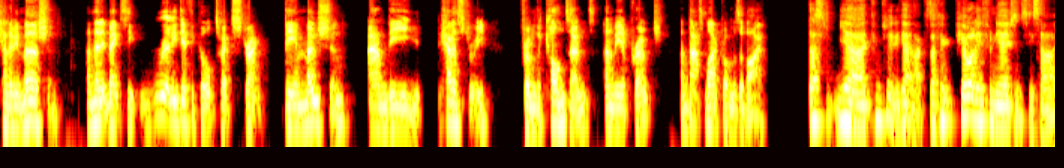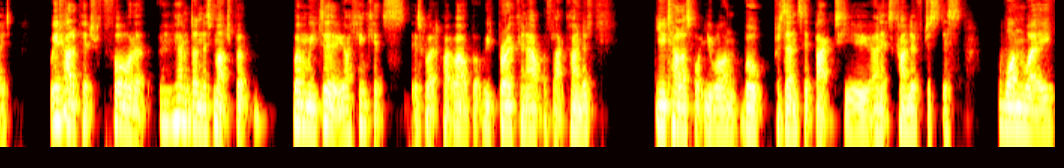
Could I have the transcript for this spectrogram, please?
kind of immersion. And then it makes it really difficult to extract the emotion and the chemistry from the content and the approach. And that's my problem as a buyer. That's, yeah, I completely get that. Because I think purely from the agency side, we've had a pitch before that we haven't done this much, but when we do, I think it's it's worked quite well. But we've broken out of that kind of you tell us what you want, we'll present it back to you, and it's kind of just this one way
